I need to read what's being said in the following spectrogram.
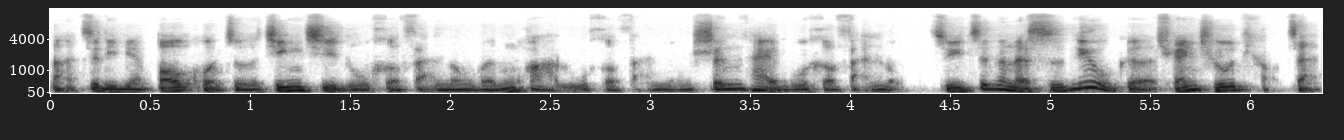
啊，这里面包括这个经济如何繁荣，文化如何繁荣，生态如何繁荣。所以这个呢是六个全球挑战，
